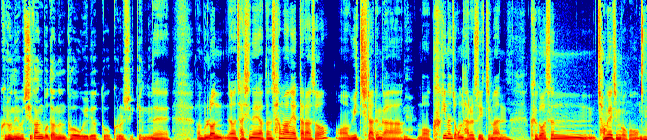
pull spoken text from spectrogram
그러네요. 시간보다는 더 오히려 또 그럴 수 있겠네. 네. 어, 물론 어, 자신의 어떤 상황에 따라서 어, 위치라든가 네. 뭐 크기는 조금 다를 수 있지만 그것은 정해진 거고 네.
